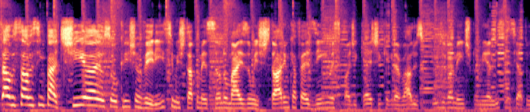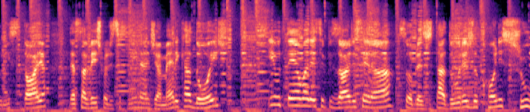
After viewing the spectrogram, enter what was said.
Salve, salve simpatia! Eu sou o Christian Veríssimo e está começando mais um História um Cafezinho, esse podcast que é gravado exclusivamente para minha licenciatura em História, dessa vez para a disciplina de América 2. E o tema desse episódio será sobre as ditaduras do Cone Sul.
